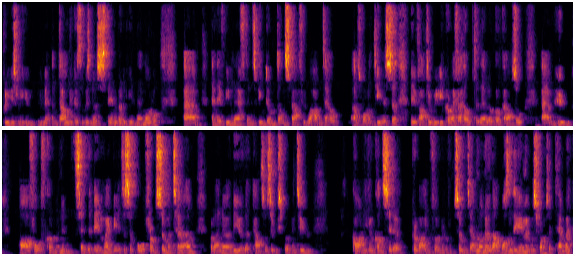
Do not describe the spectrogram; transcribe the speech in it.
previously who, who let them down because there was no sustainability in their model. Um, and they've been left and it's been dumped on staff who were having to help as volunteers. So they've had to really cry for help to their local council, um, who are forthcoming and said that they might be able to support from summer term. But I know the other councils that we've spoken to can't even consider providing funding from summer term. And I know that wasn't the aim, it was from September,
